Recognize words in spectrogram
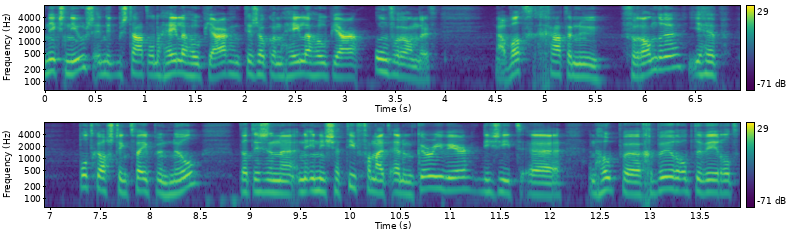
niks nieuws en dit bestaat al een hele hoop jaar. En het is ook een hele hoop jaar onveranderd. Nou, wat gaat er nu veranderen? Je hebt podcasting 2.0. Dat is een, een initiatief vanuit Adam Curry weer. Die ziet uh, een hoop uh, gebeuren op de wereld.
